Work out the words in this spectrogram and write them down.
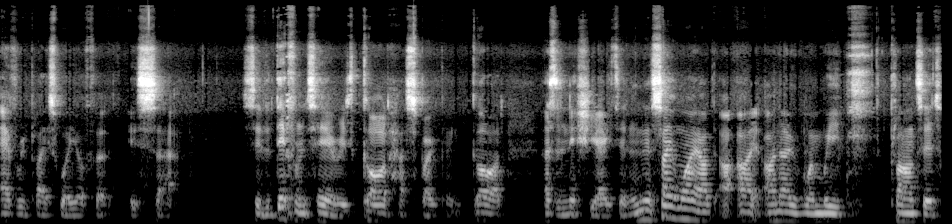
every place where your foot is set." See, the difference here is God has spoken. God has initiated. And in the same way, I, I, I know when we planted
